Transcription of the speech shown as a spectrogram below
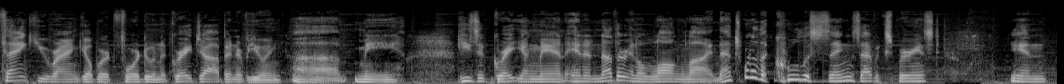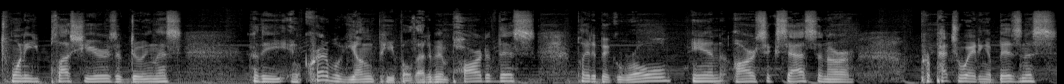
Thank you, Ryan Gilbert, for doing a great job interviewing uh, me. He's a great young man and another in a long line. That's one of the coolest things I've experienced in 20 plus years of doing this the incredible young people that have been part of this, played a big role in our success and are perpetuating a business.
